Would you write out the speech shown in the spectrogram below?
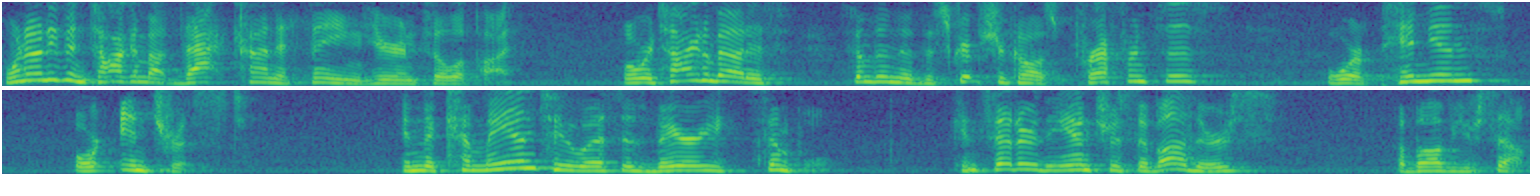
We're not even talking about that kind of thing here in Philippi. What we're talking about is something that the Scripture calls preferences or opinions or interest. And the command to us is very simple consider the interests of others above yourself.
